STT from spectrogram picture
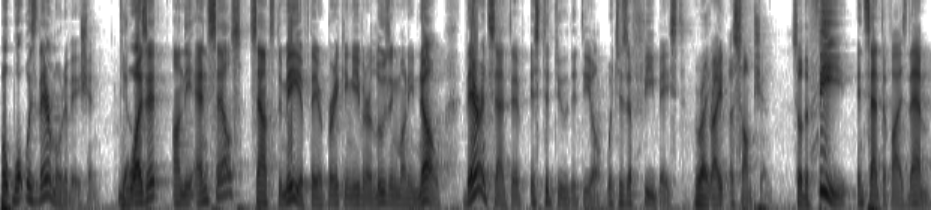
But what was their motivation? Yeah. Was it on the end sales? Sounds to me if they are breaking even or losing money, no. Their incentive is to do the deal, which is a fee based Right. right assumption. So the fee incentivized them.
